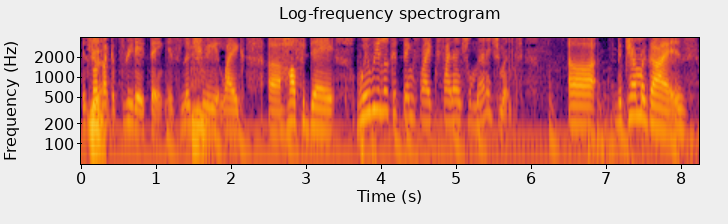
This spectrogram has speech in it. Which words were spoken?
It's Yeah. not like a three day thing. It's literally like uh, half a day where we look at things like financial management. Uh, the camera guy is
